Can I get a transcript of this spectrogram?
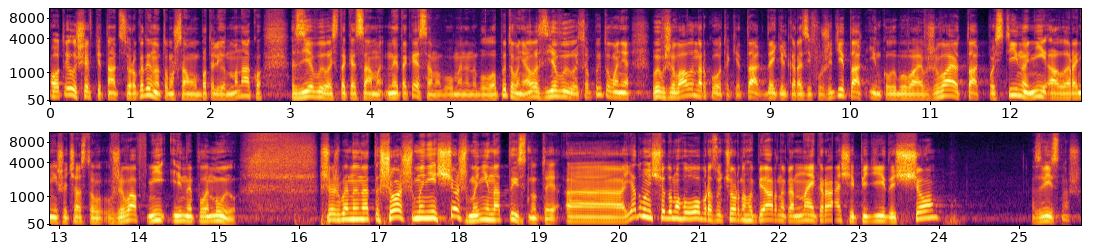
От і лише в 15.41 на тому ж самому батальйон Монако з'явилось таке саме, не таке саме, бо у мене не було опитування, але з'явилось опитування. Ви вживали наркотики? Так, декілька разів у житті. Так, інколи буває, вживаю. Так, постійно, ні, але раніше часто вживав, ні і не планую. Що ж мені нат... що ж мені, що ж мені натиснути? Е, я думаю, що до мого образу чорного піарника найкраще підійде що? Звісно ж.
